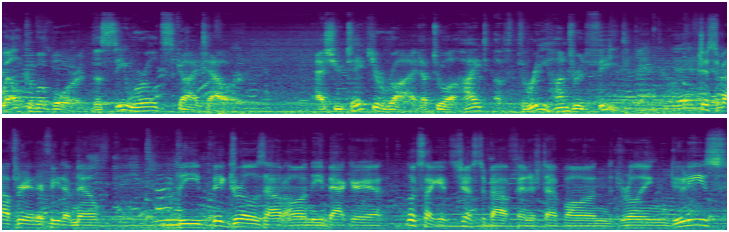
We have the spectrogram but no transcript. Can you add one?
Welcome aboard the SeaWorld Sky Tower. As you take your ride up to a height of 300 feet, Just about 300 feet up now. The big drill is out on the back area. Looks like it's just about finished up on the drilling duties.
